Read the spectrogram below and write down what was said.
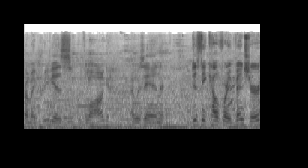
From my previous vlog, I was in Disney California Adventure,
